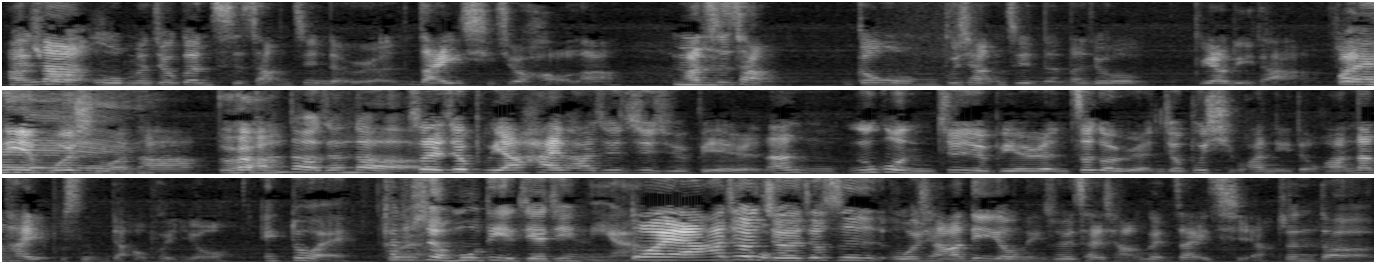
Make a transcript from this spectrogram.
啊，那我们就跟磁场近的人在一起就好了。啊，磁场跟我们不相近的，那就不要理他，反正你也不会喜欢他，对啊，真的真的，所以就不要害怕去拒绝别人。那如果你拒绝别人，这个人就不喜欢你的话，那他也不是你的好朋友。哎，对他就是有目的接近你啊。对啊，他就觉得就是我想要利用你，所以才想要跟你在一起啊。真的，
